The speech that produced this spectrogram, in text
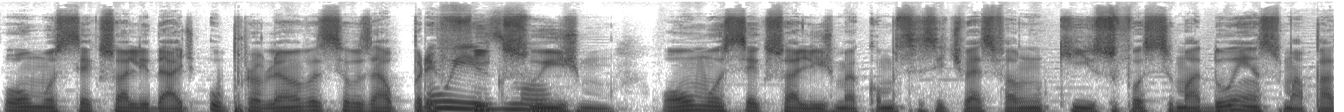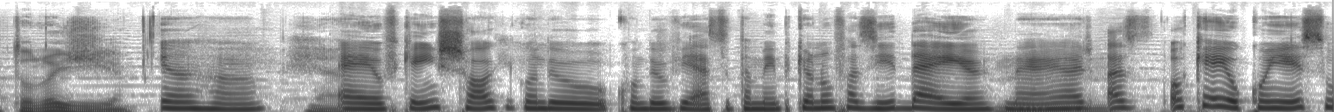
homossexualidade. O problema é você usar o prefixo ismo. ismo. Homossexualismo é como se você estivesse falando que isso fosse uma doença, uma patologia. Aham. né? É, eu fiquei em choque quando eu, quando eu vi essa também, porque eu não fazia ideia, né? Hum. As- ok, eu conheço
